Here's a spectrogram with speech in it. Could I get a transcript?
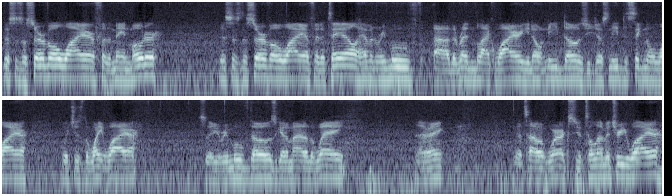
This is a servo wire for the main motor. This is the servo wire for the tail. I haven't removed uh, the red and black wire. You don't need those. You just need the signal wire, which is the white wire. So you remove those, get them out of the way. Alright. That's how it works. Your telemetry wire.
